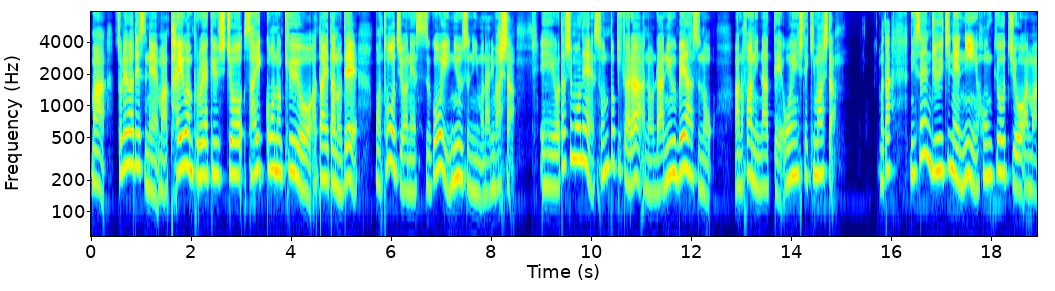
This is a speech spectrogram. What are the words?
まあ、それはですね、まあ、台湾プロ野球史上最高の給与を与えたので、まあ、当時はね、すごいニュースにもなりました。えー、私もねその時からあのラニューベアスのあのファンになって応援してきましたまた2011年に本拠地をあ、まあ、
